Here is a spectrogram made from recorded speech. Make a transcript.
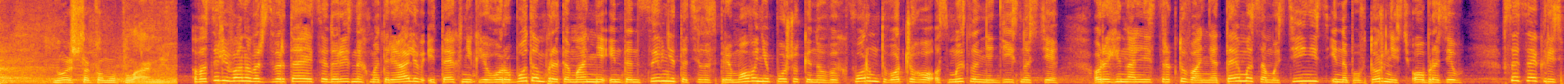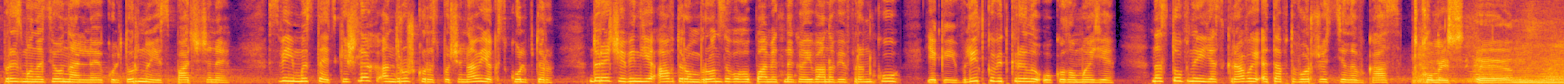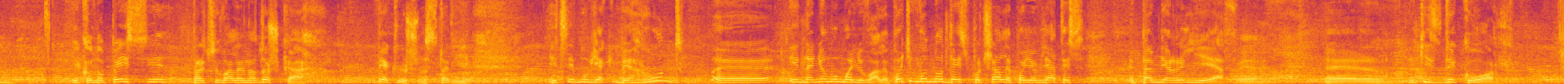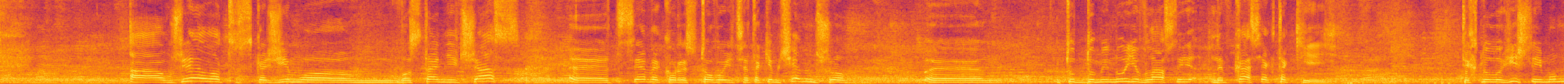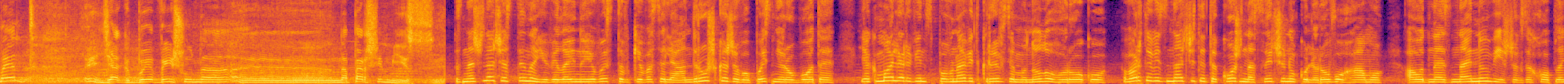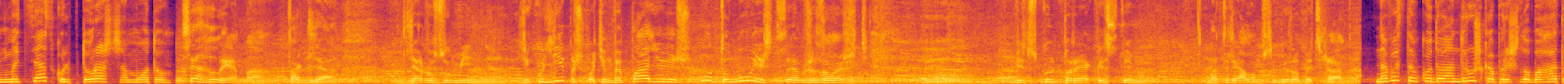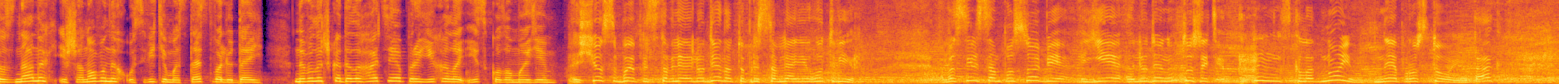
ну ось в такому плані. Василь Іванович звертається до різних матеріалів і технік. Його роботам притаманні інтенсивні та цілеспрямовані пошуки нових форм творчого осмислення дійсності, оригінальність трактування теми, самостійність і неповторність образів. Все це крізь призму національної культурної спадщини. Свій мистецький шлях Андрушко розпочинав як скульптор. До речі, він є автором бронзового пам'ятника Іванові Франку, який влітку відкрили у Коломиї. Наступний яскравий етап творчості Левкас. Колись е, іконописці працювали на дошках, виключно старі. І це був якби ґрунт, е, і на ньому малювали. Потім воно десь почали появлятись певні рельєфи, е, якийсь декор. А вже, от, скажімо, в останній час е, це використовується таким чином, що тут домінує власне левкас як такий. Технологічний момент якби вийшов на, е, на перше місце. Значна частина ювілейної виставки Василя Андрушка – живописні роботи. Як маляр він сповна відкрився минулого року. Варто відзначити також насичену кольорову гаму. А одне з найновіших захоплень митця – скульптура з шамоту. Це глина, так для, для розуміння, яку ліпиш, потім випалюєш, ну тонуєш, це вже залежить е, від скульптора, як він з тим матеріалом собі робить раду. На виставку до Андрушка прийшло багато знаних і шанованих у світі мистецтва людей. Невеличка делегація приїхала із Коломиї. Що собою представляє людина, то представляє його твір. Василь сам по собі є людиною досить складною, непростою, так?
